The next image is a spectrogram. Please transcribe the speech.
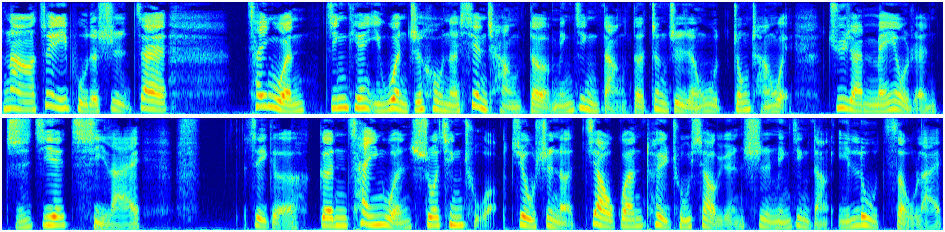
那最离谱的是在。蔡英文今天一问之后呢，现场的民进党的政治人物中常委居然没有人直接起来，这个跟蔡英文说清楚哦，就是呢，教官退出校园是民进党一路走来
